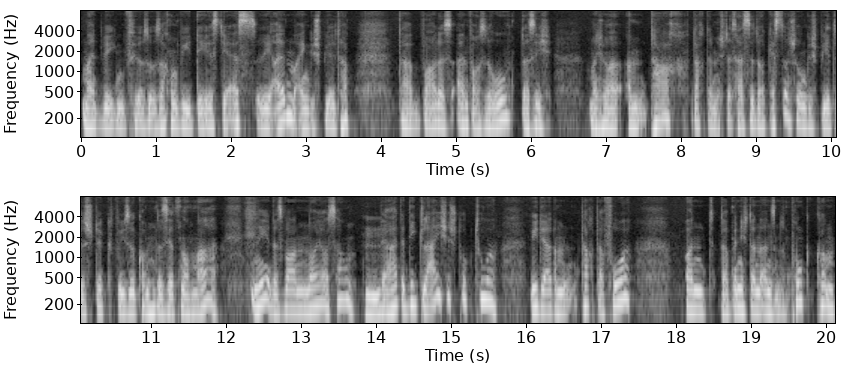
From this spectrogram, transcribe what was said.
meinetwegen für so Sachen wie DSDS die Alben eingespielt habe, da war das einfach so, dass ich manchmal am Tag dachte, Mensch, das hast du doch gestern schon gespielt, das Stück, wieso kommt das jetzt nochmal? Nee, das war ein neuer Song. Mhm. Der hatte die gleiche Struktur wie der am Tag davor. Und da bin ich dann an so einen Punkt gekommen,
